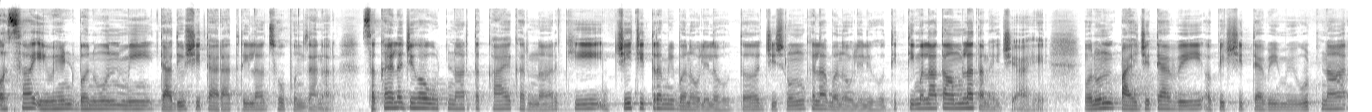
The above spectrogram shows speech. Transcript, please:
असा इव्हेंट बनवून मी त्या दिवशी त्या रात्रीला झोपून जाणार. सकाळला जेव्हा उठणार तर काय करणार की जे चित्र मी बनवलेलं होतं जी शृंखला बनवलेली होती ती मला आता अंमलात आणायची आहे. म्हणून पाहिजे त्यावेळी अपेक्षित त्यावेळी मी उठणार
